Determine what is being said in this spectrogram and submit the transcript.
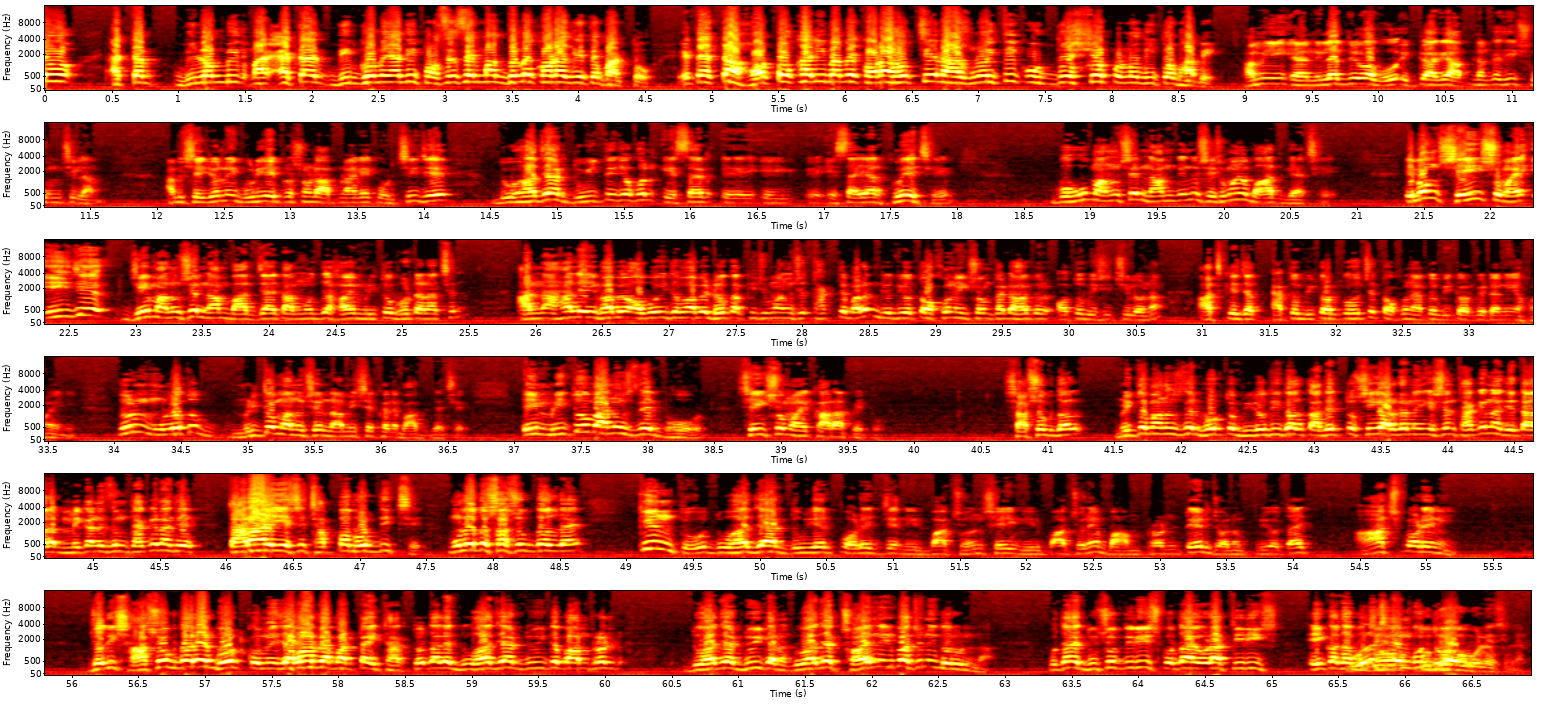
একটা বিলম্বিত মানে একটা দীর্ঘমেয়াদী প্রসেসের মাধ্যমে করা যেতে পারত। এটা একটা হটকারী ভাবে করা হচ্ছে রাজনৈতিক উদ্দেশ্য প্রণোদিত ভাবে আমি নীলাদ্রি বাবু একটু আগে আপনার কাছেই শুনছিলাম। আমি সেই জন্যই ঘুরিয়ে এই প্রশ্নটা আপনাকে করছি যে দু হাজার দুইতে যখন এসআর এসআইআর হয়েছে, বহু মানুষের নাম কিন্তু সে সময় বাদ গেছে। এবং সেই সময় এই যে যে মানুষের নাম বাদ যায়, তার মধ্যে হয় মৃত ভোটার আছেন আর না হলে এইভাবে অবৈধভাবে ঢোকা কিছু মানুষের থাকতে পারেন, যদিও তখন এই সংখ্যাটা হয়তো অত বেশি ছিল না। আজকে যা এত বিতর্ক হচ্ছে, তখন এত বিতর্ক এটা নিয়ে হয়নি। ধরুন মূলত মৃত মানুষের নামই সেখানে বাদ গেছে। এই মৃত মানুষদের ভোট সেই সময় কারা পেত? শাসক দল? মৃত মানুষদের ভোট তো বিরোধী দল, তাদের তো সেই অর্গানাইজেশন থাকে না যে তারা মেকানিজম থাকে না যে তারাই এসে ছাপ্পা ভোট দিচ্ছে। মূলত শাসক দল দেয়। কিন্তু দু হাজার দুইয়ের পরের যে নির্বাচন, সেই নির্বাচনে বামফ্রন্টের জনপ্রিয়তায় আঁচ পড়েনি। যদি শাসক দলের ভোট কমে যাওয়ার ব্যাপারটাই থাকতো তাহলে দু হাজার দুইতে বামফ্রন্ট দু হাজার দুই কেন? দু হাজার ছয় নির্বাচনই ধরুন না। কোথায় দুশো তিরিশ কোথায় ওরা তিরিশ এই কথা বলেছিলেন বুদ্ধবাবু বলেছিলেন।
